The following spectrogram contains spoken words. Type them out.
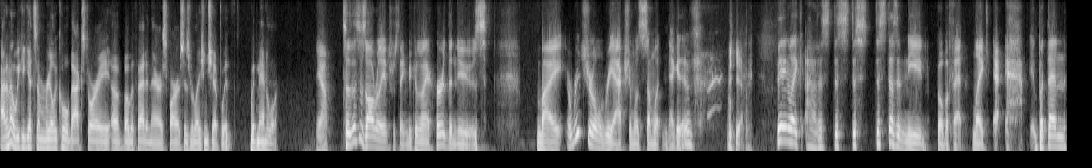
I don't know. We could get some really cool backstory of Boba Fett in there as far as his relationship with with Mandalore. Yeah. So this is all really interesting because when I heard the news, my original reaction was somewhat negative, yeah, being like, "Ah, this this this this doesn't need Boba Fett." Like, eh, but then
